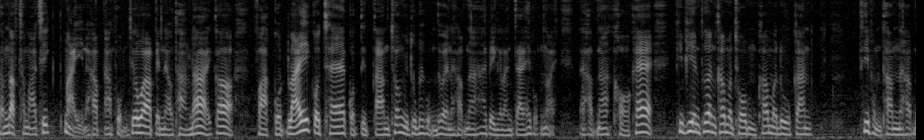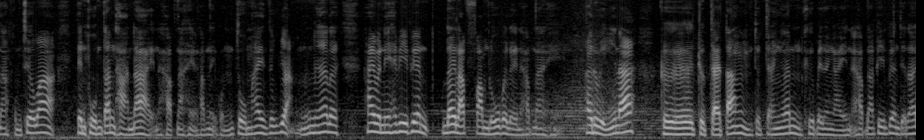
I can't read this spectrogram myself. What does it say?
สำหรับสมาชิกใหม่นะครับนะผมเชื่อว่าเป็นแนวทางได้ ก็ฝากกดไลค์กดแชร์กดติดตามช่อง YouTube ให้ผมด้วยนะครับนะให้เป็นกำลังใจให้ผมหน่อยนะครับนะขอแค่พี่เพื่อนเพื่อนเข้ามาชม เข้ามาดูการที่ผมทำนะครับนะผมเชื่อว่าเป็นภูมิต้านทานได้นะครับนะเห็นครับนี่ผมซูมให้ทุกอย่างเนื้อเลย ให้วันนี้ให้พี่เพื่อนได้รับความรู้ไปเลยนะครับนะให้ดูอย่างนี้นะ คือจุดจ่ายตั้งจุดจ่ายเงินคือเป็นยังไงนะครับนะพี่เพื่อนจะได้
